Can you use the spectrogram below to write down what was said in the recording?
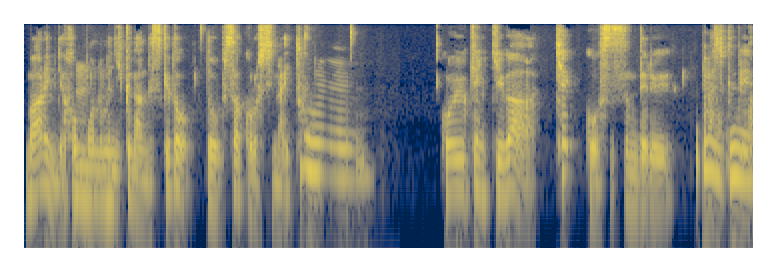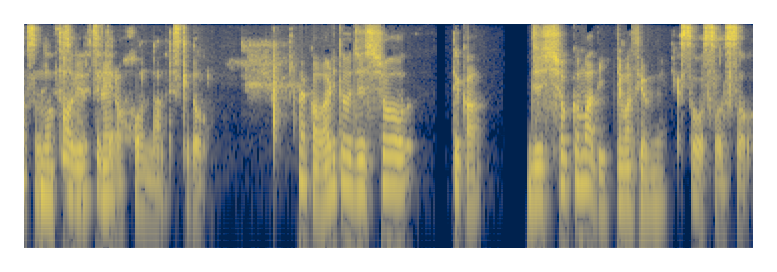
まあ、ある意味で本物の肉なんですけど、動物は殺してないと。うん。こういう研究が結構進んでるらしくて、うんその、そうですねそれについての本なんですけど、なんか割と実証、てか、実食まで行ってますよね。そうそうそう。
